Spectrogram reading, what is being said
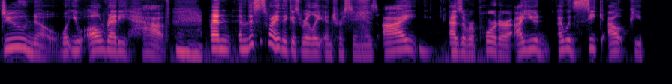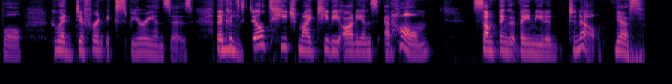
do know, what you already have. Mhm. And and this is what I think is really interesting is I as a reporter, I would I would seek out people who had different experiences that could Mhm. still teach my TV audience at home something that they needed to know. Yes.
